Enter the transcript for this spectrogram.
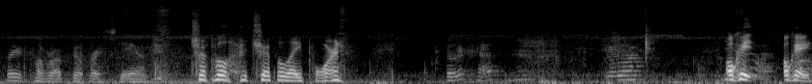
It's like a cover up for a scam. Triple AAA porn. Are there cats in there? Okay, okay.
